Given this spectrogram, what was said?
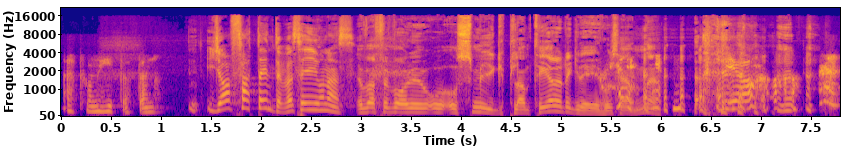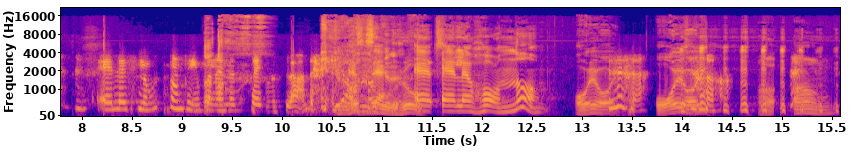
att hon har hittat den. Jag fattar inte. Vad säger Jonas? Varför var du och, och smygplanterade grejer hos henne? ja, eller snott någonting från hennes trädgårdsland. Jag ska säga, e- eller honom. Oj, oj. oj, oj.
